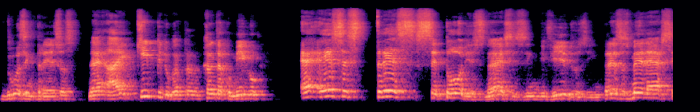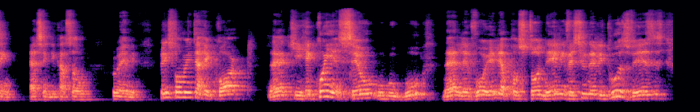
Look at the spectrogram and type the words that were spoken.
duas empresas, né? a equipe do Canta Comigo, é, esses três setores, né? esses indivíduos e empresas merecem essa indicação para o Emmy. Principalmente a Record, né, que reconheceu o Gugu, né, levou ele, apostou nele, investiu nele duas vezes.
